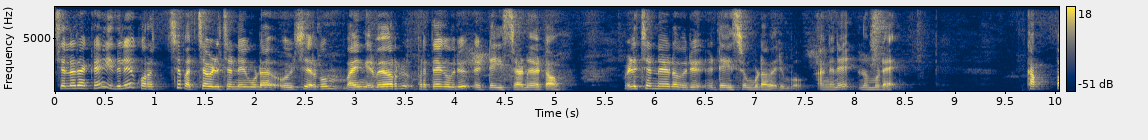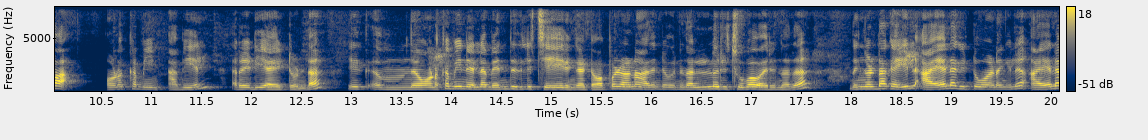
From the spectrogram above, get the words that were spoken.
ചിലരൊക്കെ ഇതിൽ കുറച്ച് പച്ച വെളിച്ചെണ്ണയും കൂടെ ഒഴിച്ച് ചേർക്കും. ഭയങ്കര വേറൊരു പ്രത്യേക ഒരു ടേസ്റ്റാണ് കേട്ടോ. വെളിച്ചെണ്ണയുടെ ഒരു ടേസ്റ്റും കൂടെ വരുമ്പോൾ. അങ്ങനെ നമ്മുടെ കപ്പ ഉണക്കമീൻ അവിയൽ റെഡി ആയിട്ടുണ്ട്. ഈ ഉണക്കമീനെല്ലാം ഇതിൽ ചേരും കേട്ടോ. അപ്പോഴാണ് അതിന്റെ ഒരു നല്ലൊരു ചുവ വരുന്നത്. നിങ്ങളുടെ കയ്യിൽ അയല കിട്ടുവാണെങ്കിൽ അയല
